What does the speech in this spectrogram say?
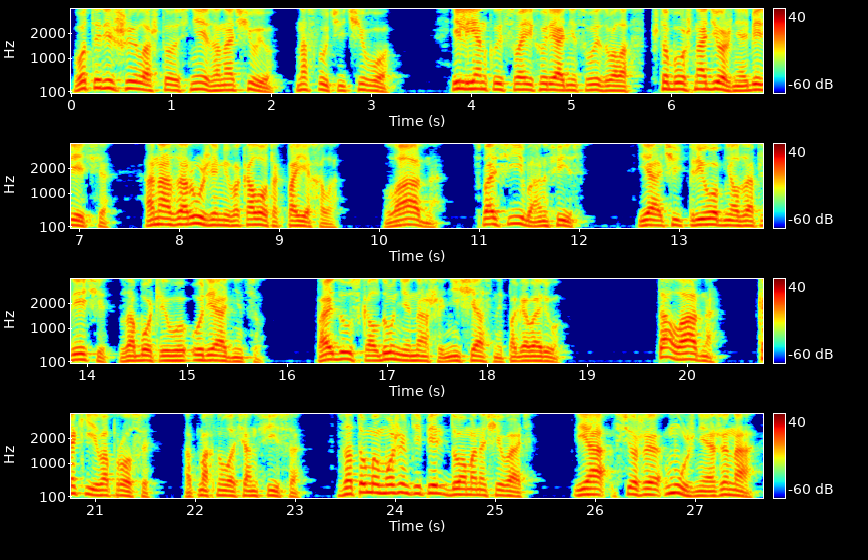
Вот и решила, что с ней заночую, на случай чего. И Ленку из своих урядниц вызвала, чтобы уж надежнее оберечься. Она за ружьями в околоток поехала». «Ладно, спасибо, Анфис». Я чуть приобнял за плечи заботливую урядницу. Пойду с колдуньей нашей несчастной поговорю». «Да ладно. Какие вопросы?» — отмахнулась Анфиса. «Зато мы можем теперь дома ночевать. Я все же мужняя жена.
